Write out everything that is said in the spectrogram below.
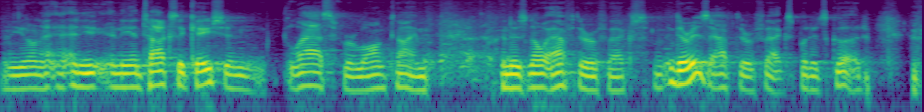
and you don't and you, and the intoxication lasts for a long time, and there's no after effects. There is after effects, but it's good.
